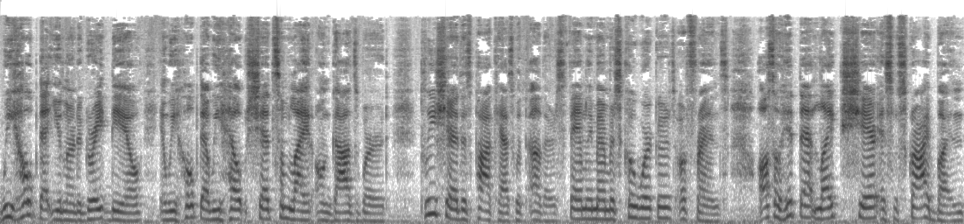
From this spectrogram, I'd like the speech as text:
We hope that you learned a great deal and we hope that we help shed some light on God's Word. Please share this podcast with others, family members, coworkers, or friends. Also hit that like, share, and subscribe button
